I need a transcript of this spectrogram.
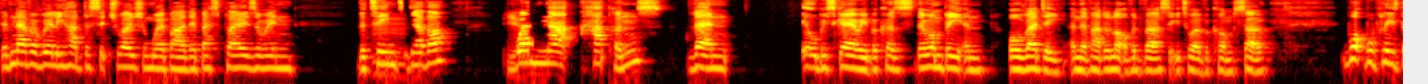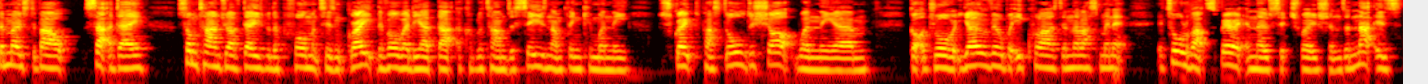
they've never really had the situation whereby their best players are in the team mm. together. Yeah. When that happens, then it'll be scary because they're unbeaten already and they've had a lot of adversity to overcome. So what will please the most about Saturday? Sometimes you have days where the performance isn't great. They've already had that a couple of times this season. I'm thinking when they scraped past Aldershot, when they um, got a draw at Yeovil but equalised in the last minute. It's all about spirit in those situations, and that is,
